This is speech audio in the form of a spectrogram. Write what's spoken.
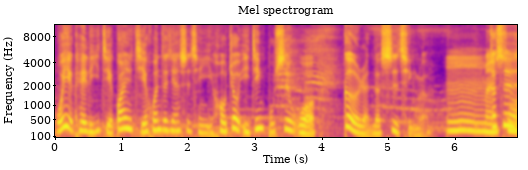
我也可以理解，关于结婚这件事情以后就已经不是我个人的事情了，嗯，没就是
